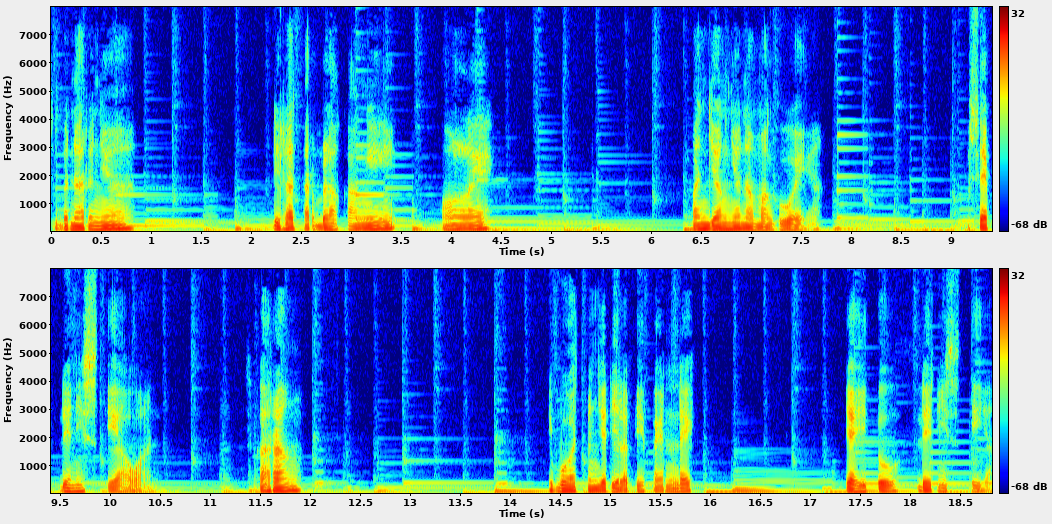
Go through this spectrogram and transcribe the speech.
sebenarnya dilatar belakangi oleh panjangnya nama gue ya. Usep Denis Setiawan. Sekarang dibuat menjadi lebih pendek yaitu Denis Setia.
